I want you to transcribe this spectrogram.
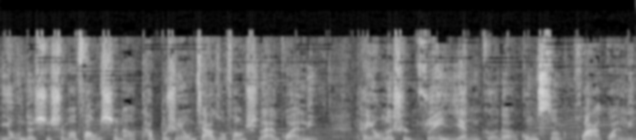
用的是什么方式呢？他不是用家族方式来管理，他用的是最严格的公司化管理，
